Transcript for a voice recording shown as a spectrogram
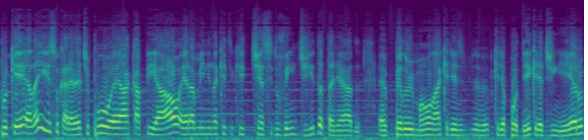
porque ela é isso, cara. Ela é tipo, é a Capial, era a menina que, que tinha sido vendida, tá ligado? É, pelo irmão lá, queria, queria poder, queria dinheiro.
